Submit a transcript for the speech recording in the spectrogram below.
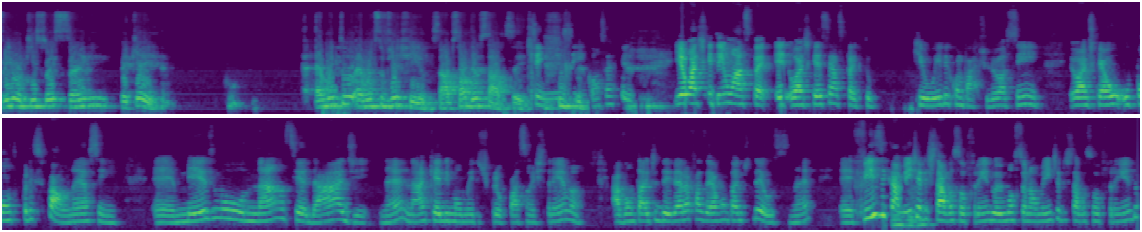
frio aqui, sou sangue, pequei. É muito, é muito subjetivo, sabe? Só Deus sabe isso aí. Sim, sim, com certeza. E eu acho que tem um aspecto, eu acho que esse aspecto que o Willy compartilhou, assim, eu acho que é o, o ponto principal, né? Assim, é, mesmo na ansiedade, né? Naquele momento de preocupação extrema, a vontade dele era fazer a vontade de Deus, né? É, fisicamente uhum. ele estava sofrendo, emocionalmente ele estava sofrendo,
